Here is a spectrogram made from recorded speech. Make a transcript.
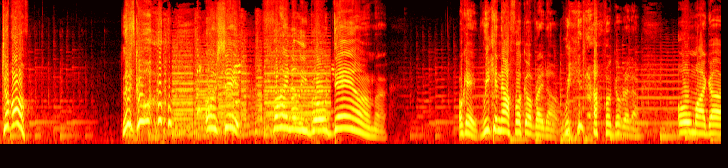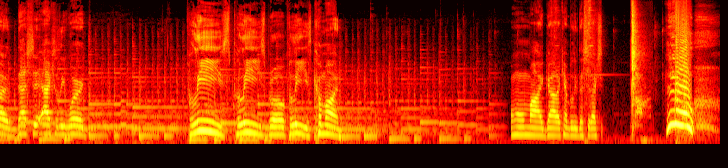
Jump off. Let's go. oh, shit. Finally, bro. Damn. Okay, we cannot fuck up right now. We cannot fuck up right now. Oh my god, that shit actually worked. Please, please, bro, please, come on. Oh my god, I can't believe that shit actually. No!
